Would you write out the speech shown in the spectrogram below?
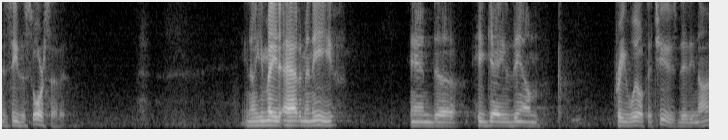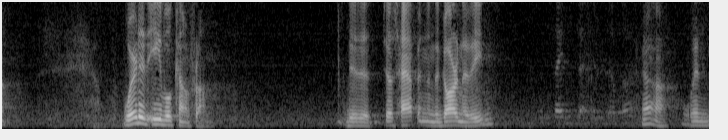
Is he the source of it? You know, he made Adam and Eve, and uh, he gave them free will to choose, did he not? Where did evil come from? Did it just happen in the Garden of Eden? Yeah, when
